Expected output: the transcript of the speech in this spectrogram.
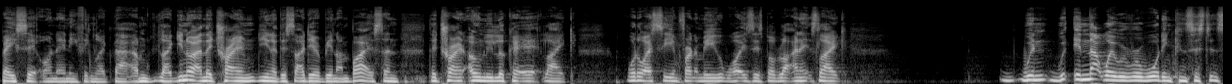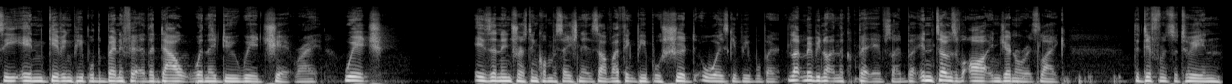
base it on anything like that. I'm like, you know, and they try and, you know, this idea of being unbiased and they try and only look at it like, what do I see in front of me? What is this, blah, blah. And it's like, when in that way we're rewarding consistency in giving people the benefit of the doubt when they do weird shit, right? Which is an interesting conversation in itself. I think people should always give people benefit, like maybe not in the competitive side, but in terms of art in general, it's like the difference between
